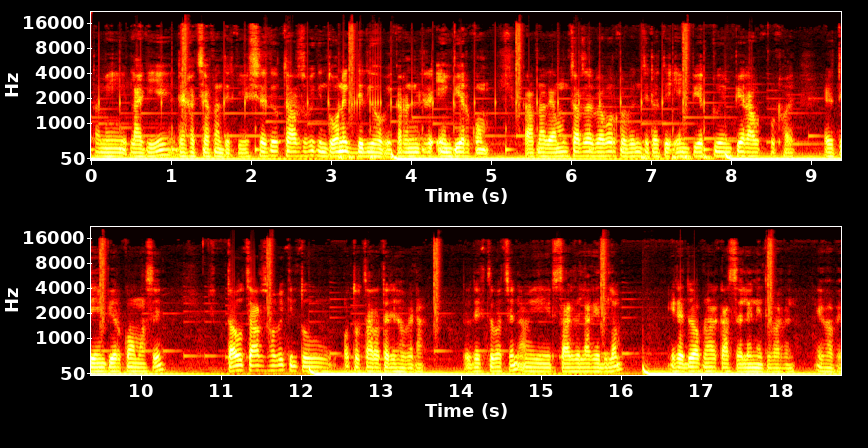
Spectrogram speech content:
তো আমি লাগিয়ে দেখাচ্ছি আপনাদেরকে। সেটা দিয়েও চার্জ হবে কিন্তু অনেক দেরি হবে, কারণ এটার এমপিআর কম। তো আপনারা এমন চার্জার ব্যবহার করবেন যেটাতে এমপিআর টু এমপিআর আউটপুট হয়, এটাতে এমপিআর কম আছে তাও চার্জ হবে কিন্তু অত তাড়াতাড়ি হবে না। তো দেখতে পাচ্ছেন, আমি চার্জে লাগিয়ে দিলাম। এটা দিয়েও আপনারা কাজ চালিয়ে নিতে পারবেন এভাবে।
